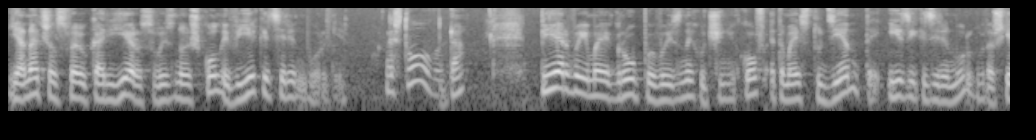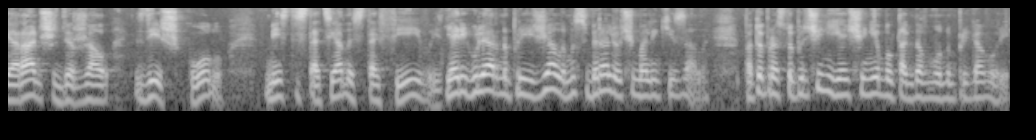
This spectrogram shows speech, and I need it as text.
Я начал свою карьеру с выездной школы в Екатеринбурге. Да что вы? Да. Первые мои группы выездных учеников – это мои студенты из Екатеринбурга, потому что я раньше держал здесь школу вместе с Татьяной Стафеевой. Я регулярно приезжал, и мы собирали очень маленькие залы. По той простой причине я еще не был тогда в модном приговоре.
